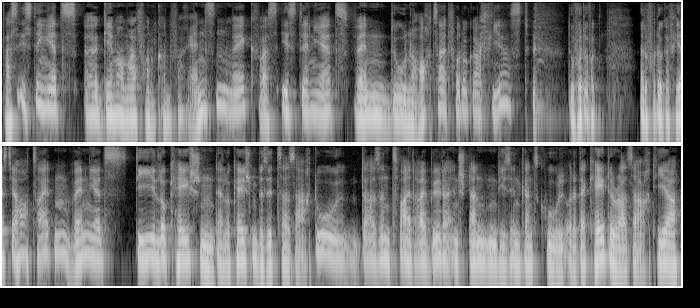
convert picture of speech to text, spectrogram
Was ist denn jetzt, äh, gehen wir mal von Konferenzen weg, was ist denn jetzt, wenn du eine Hochzeit fotografierst? Du, fotograf du fotografierst ja Hochzeiten, wenn jetzt die Location, der Location-Besitzer sagt, du, da sind zwei, drei Bilder entstanden, die sind ganz cool. Oder der Caterer sagt, hier,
